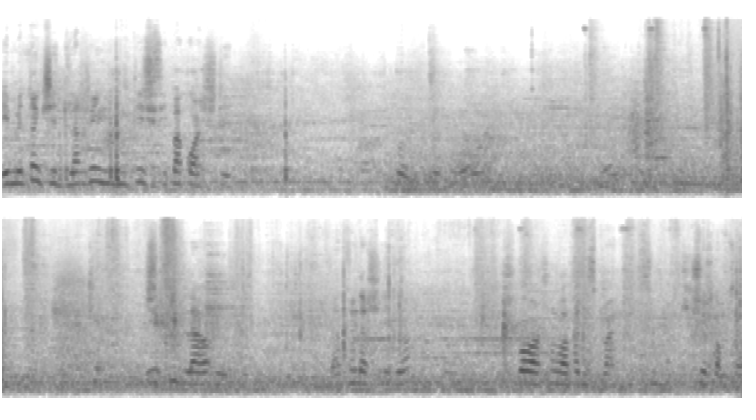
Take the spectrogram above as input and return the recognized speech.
Et maintenant que j'ai de l'argent illimité, je sais pas quoi acheter. Pris de la, la fin d'acheter les gars. Bon, on va faire des spaghettis, quelque chose comme ça.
